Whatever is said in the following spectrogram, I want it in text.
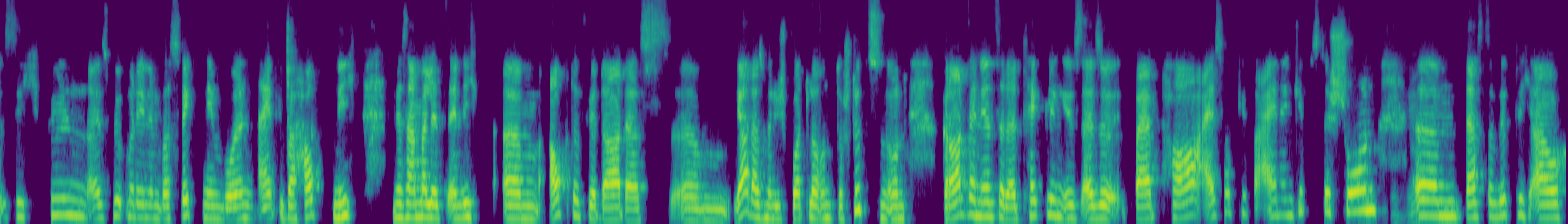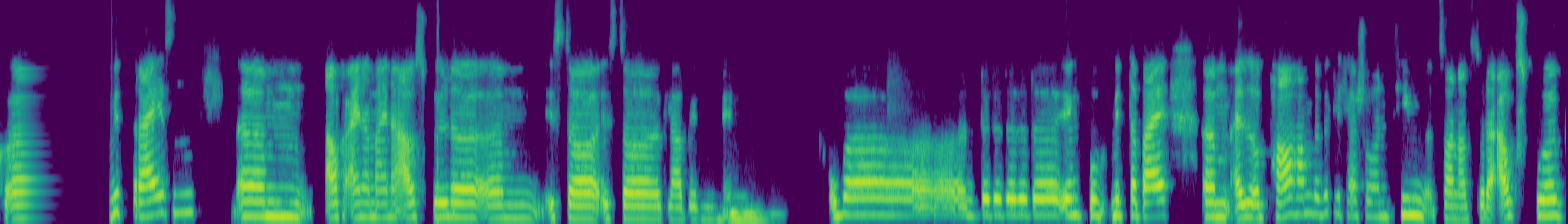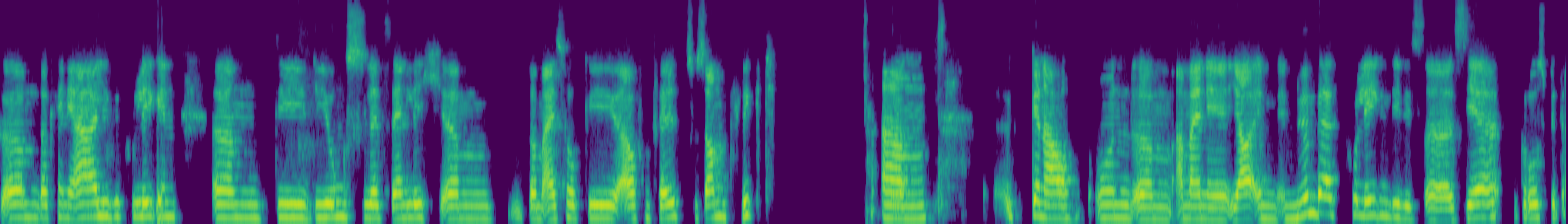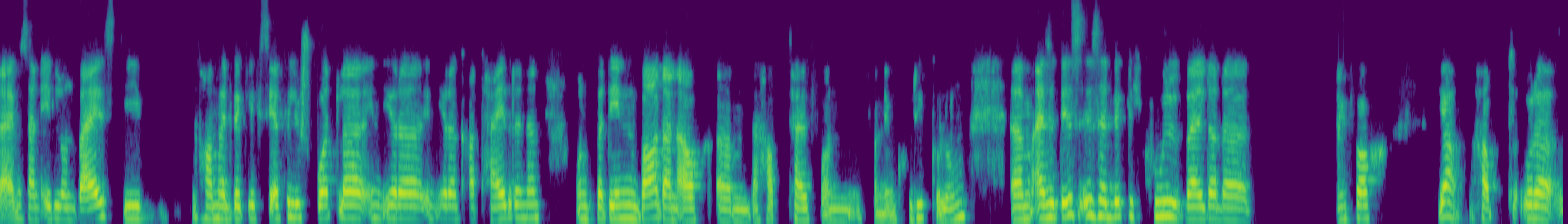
äh, sich fühlen, als würde man denen was wegnehmen wollen. Nein, überhaupt nicht. Wir sind mal letztendlich ähm, auch dafür da, dass, ähm, ja, dass wir die Sportler unterstützen. Und gerade wenn jetzt der Tackling ist, also bei ein paar Eishockeyvereinen gibt es das schon, mhm. ähm, dass da wirklich auch äh, mitreisen. Ähm, auch einer meiner Ausbilder ähm, ist da, ist da, glaube ich, in, in Ober irgendwo mit dabei. Ähm, also ein paar haben wir wirklich auch schon ein Team, Zahnarzt oder Augsburg. Ähm, da kenne ich auch eine liebe Kollegin, ähm, die die Jungs letztendlich beim Eishockey auf dem Feld zusammenflickt. Ja. Genau. Und ähm, meine, ja, in, in Nürnberg Kollegen, die das äh, sehr groß betreiben, sind Edel und Weiß, die haben halt wirklich sehr viele Sportler in ihrer, in ihrer Kartei drinnen. Und bei denen war dann auch ähm, der Hauptteil von, von dem Curriculum. Ähm, also das ist halt wirklich cool, weil da, da einfach, ja, Haupt- oder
